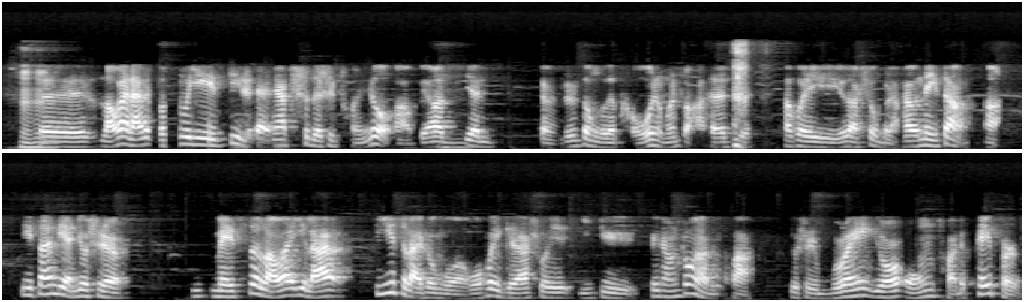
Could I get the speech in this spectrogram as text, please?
呃，老外来的时候注意记着带人家吃的是纯肉啊，不要见整只动物的头什么爪，他是他会有点受不了。还有内脏啊。第三点就是，每次老外一来，第一次来中国，我会给他说一一句非常重要的话。就是 bring your own toilet paper，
